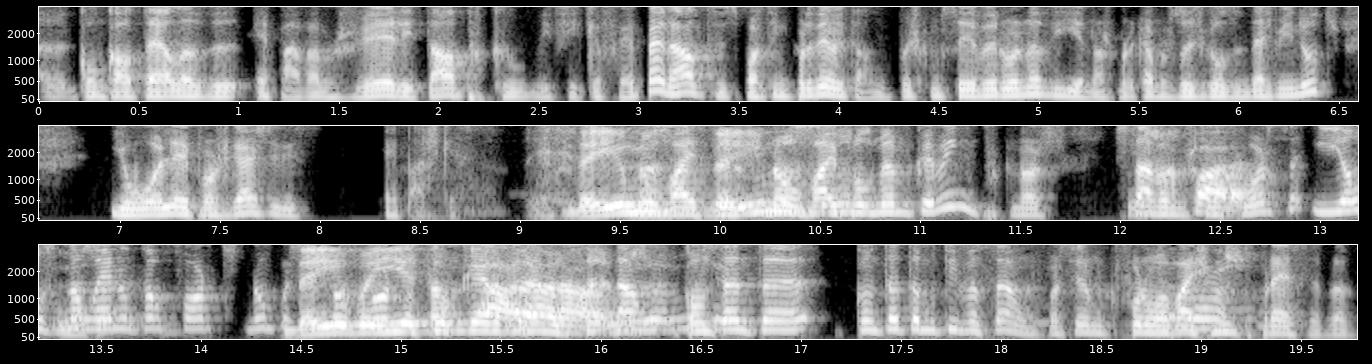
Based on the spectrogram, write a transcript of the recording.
a- com cautela de epá, vamos ver e tal, porque o Benfica foi a penalti, o Sporting perdeu e tal. Depois comecei a ver o Anadia, nós marcámos dois gols em 10 minutos e eu olhei para os gajos e disse: epá, esquece. Daí não vai, ser- daí não vai pelo mesmo caminho, porque nós estávamos repara, com força e eles não mas- eram tão fortes, não Daí tão o Bahia fortes, que eu tão- quero Ah, dar. com, tanta, com tanta motivação, pareceram que foram abaixo acho- muito depressa. Pronto,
